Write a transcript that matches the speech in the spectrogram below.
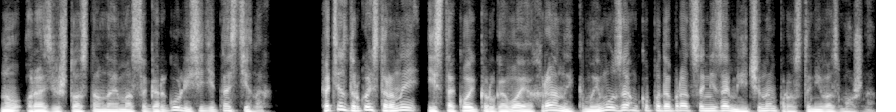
Ну, разве что основная масса горгулей сидит на стенах. Хотя, с другой стороны, из такой круговой охраны к моему замку подобраться незамеченным просто невозможно.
